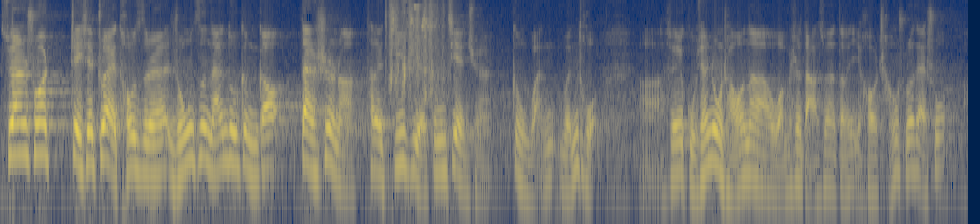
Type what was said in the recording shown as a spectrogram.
虽然说这些专业投资人融资难度更高，但是呢，它的机制也更健全、更稳稳妥啊。所以股权众筹呢，我们是打算等以后成熟了再说啊。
